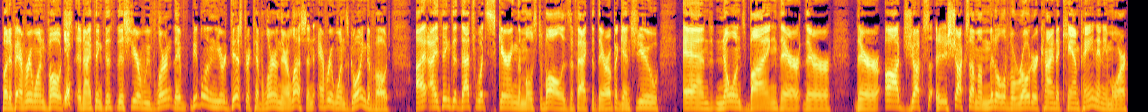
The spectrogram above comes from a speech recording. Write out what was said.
But if everyone votes, yep. and I think that this year we've learned, they've, people in your district have learned their lesson. Everyone's going to vote. I, I, think that that's what's scaring them most of all is the fact that they're up against you, and no one's buying their their their odd shucks, shucks I'm a middle of a roader kind of campaign anymore.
